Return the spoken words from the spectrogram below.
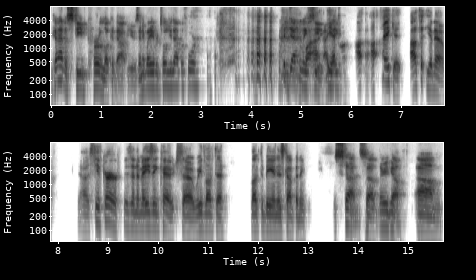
You kind of have a Steve Kerr look about you. Has anybody ever told you that before? I could definitely well, see I, it. Yeah, I'll, I'll, take it. I'll take you know, uh, Steve Kerr is an amazing coach, so we'd love to love to be in his company. Stud. So there you go. Um,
